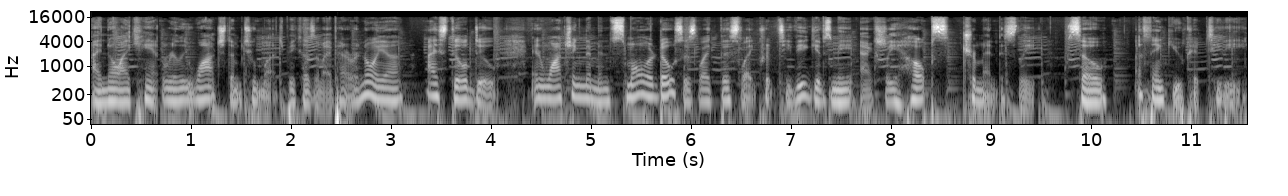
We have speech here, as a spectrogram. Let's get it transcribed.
I know I can't really watch them too much because of my paranoia, I still do. And watching them in smaller doses like this, like Crypt TV gives me, actually helps tremendously. So, a thank you, Crypt TV.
